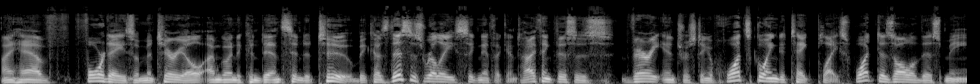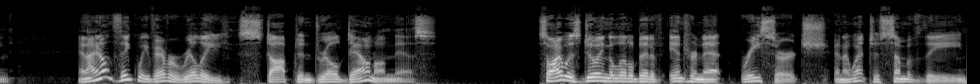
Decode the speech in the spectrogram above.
I have four days of material I'm going to condense into two because this is really significant. I think this is very interesting of what's going to take place. What does all of this mean? And I don't think we've ever really stopped and drilled down on this. So I was doing a little bit of internet research and I went to some of the,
